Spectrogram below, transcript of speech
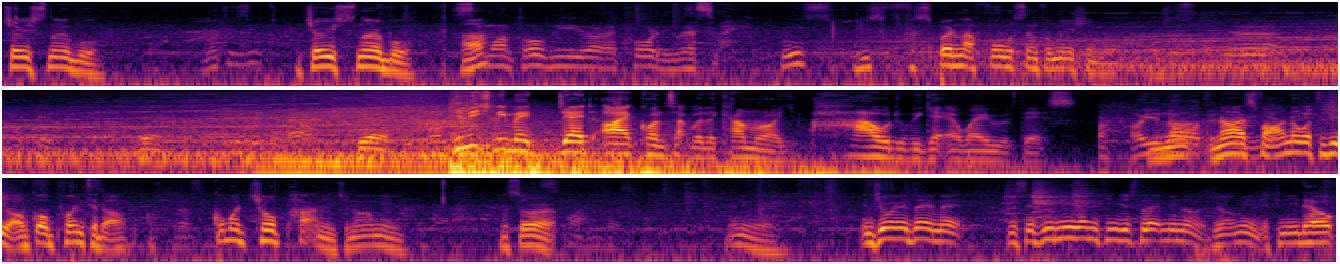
Joe Snowball. What is it? Joe Snowball. Huh? Someone told me you are recording this way. He's, he's spreading that false information, bro. Uh, yeah. Yeah. He literally made dead eye contact with the camera. How do we get away with this? Oh, you know No, what to no, do, it's fine. I know what to do. I've got appointed. I've I've got my job pattern. Do you know what I mean? That's alright. Anyway, enjoy your day, mate. Just if you need anything, just let me know. Do you know what I mean? If you need help,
